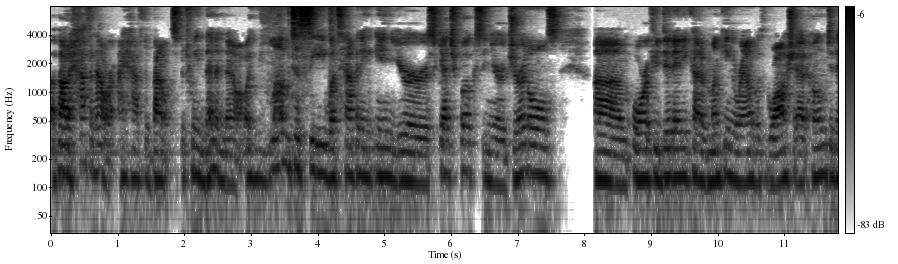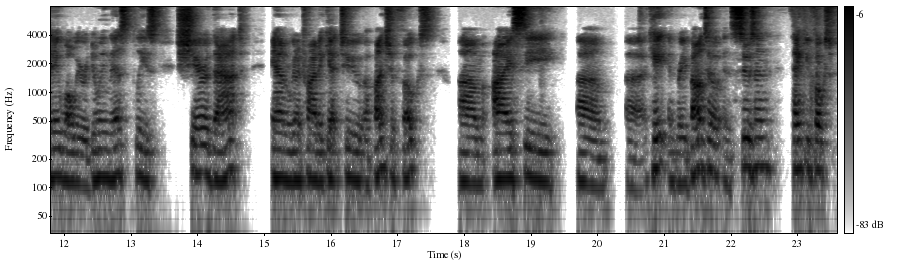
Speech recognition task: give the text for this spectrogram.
about a half an hour, I have to bounce between then and now. I'd love to see what's happening in your sketchbooks, in your journals, um, or if you did any kind of monkeying around with gouache at home today while we were doing this, please share that. And we're going to try to get to a bunch of folks. Um, I see um, uh, Kate and Ray Banto and Susan. Thank you folks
